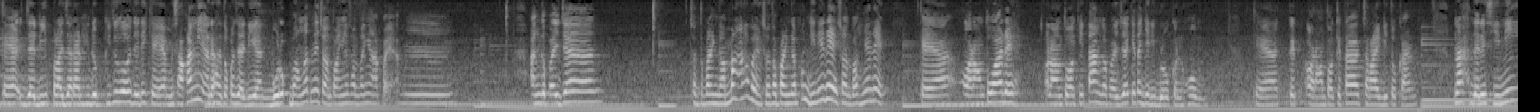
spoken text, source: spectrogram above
kayak jadi pelajaran hidup gitu loh. Jadi kayak misalkan nih ada satu kejadian buruk banget nih contohnya contohnya apa ya? Hmm, anggap aja contoh paling gampang apa ya? Contoh paling gampang gini deh contohnya deh. Kayak orang tua deh. Orang tua kita anggap aja kita jadi broken home. Kayak orang tua kita cerai gitu kan. Nah dari sini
